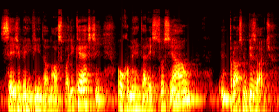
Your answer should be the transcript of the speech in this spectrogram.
Seja bem-vindo ao nosso podcast ou comentarista social no próximo episódio.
